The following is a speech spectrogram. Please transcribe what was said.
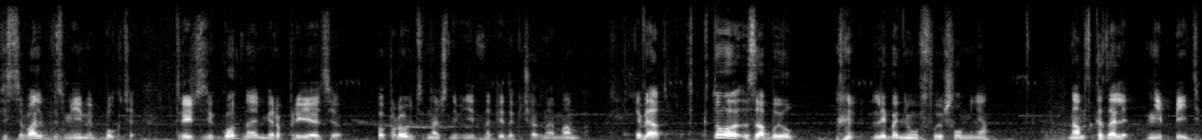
Фестиваль в Змеиной бухте. Трижегодное мероприятие. Попробуйте наш знаменитый напиток Черная Мамба. Ребят, кто забыл, либо не услышал меня, нам сказали не пить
